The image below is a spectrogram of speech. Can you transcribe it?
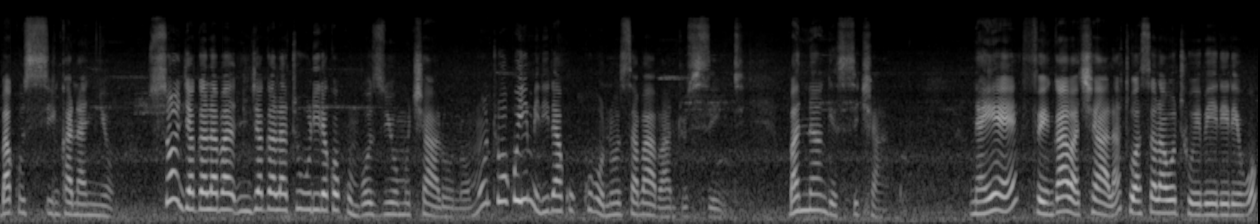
Bakusinkana nnyo. So njagala njagala tuwulireko ku mboozi y'omukyalo ono. Omuntu okuyimirira ku kkubo n'osaba abantu ssente bannange si kyangu. Naye ffe ng'abakyala twasalawo twebeererewo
